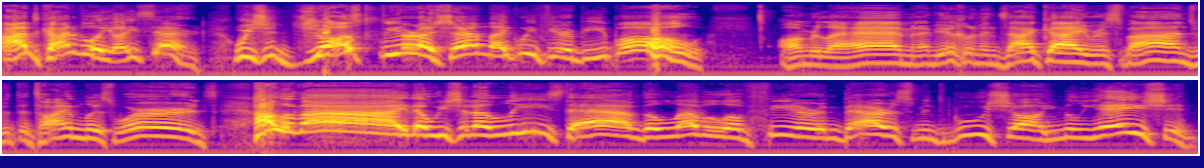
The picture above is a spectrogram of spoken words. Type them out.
Ad kan We should just fear Hashem like we fear people. Amr Lahem and Yochanan Zakkai responds with the timeless words, Halavai, that we should at least have the level of fear, embarrassment, busha, humiliation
